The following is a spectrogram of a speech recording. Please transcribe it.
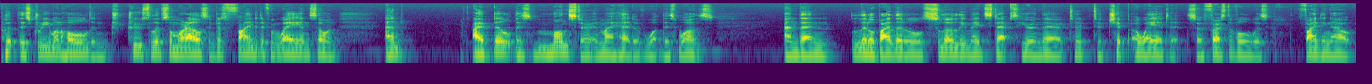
put this dream on hold and choose to live somewhere else and just find a different way and so on. And I built this monster in my head of what this was. And then little by little slowly made steps here and there to to chip away at it. So first of all was finding out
